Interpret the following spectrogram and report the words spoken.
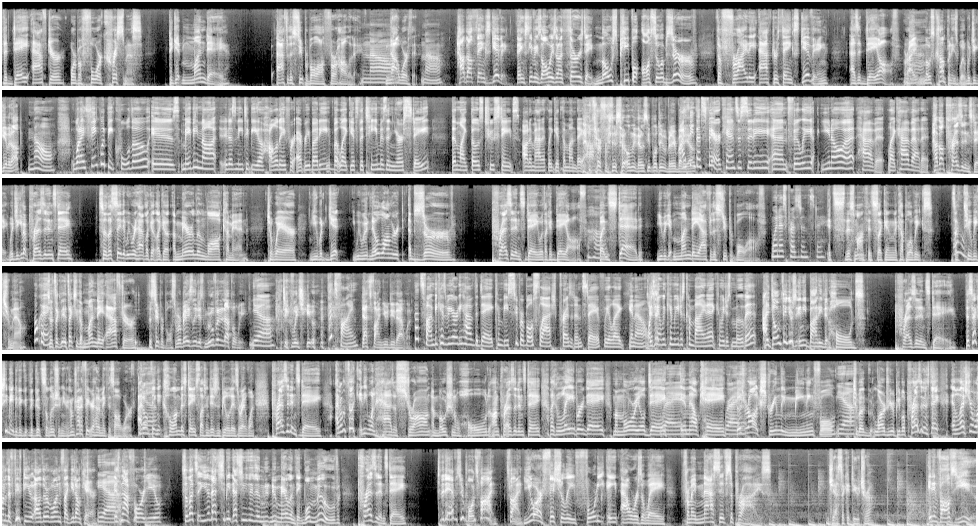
the day after or before Christmas to get Monday after the Super Bowl off for a holiday? No. Not worth it. No. How about Thanksgiving? Thanksgiving is always on a Thursday. Most people also observe the Friday after Thanksgiving as a day off, right? Yeah. Most companies would. Would you give it up? No. What I think would be cool though is maybe not, it doesn't need to be a holiday for everybody, but like if the team is in your state, then like those two states automatically get the Monday off. For, for so only those people do, but everybody I else. think that's fair. Kansas City and Philly, you know what? Have it. Like, have at it. How about President's Day? Would you give up President's Day? So let's say that we would have like a like a, a Maryland law come in to where you would get we would no longer observe President's Day with like a day off, Uh-huh. but instead you would get Monday after the Super Bowl off. When is President's Day? It's this month. It's like in a couple of weeks. It's like oh. two weeks from now. Okay. So it's like it's actually the Monday after the Super Bowl. So we're basically just moving it up a week. Yeah. Would you? That's fine. That's fine. You do that one. That's fine because we already have the day. It can be Super Bowl slash President's Day if we like, you know. Why Is can't we? Can we just combine it? Can we just move it? I don't think there's anybody that holds President's Day. This actually may be the, the good solution here. I'm trying to figure out how to make this all work. I don't Yeah. think Columbus Day slash Indigenous People Day is the right one. President's Day, I don't feel like anyone has a strong emotional hold on President's Day. Like Labor Day, Memorial Day, Right. MLK. Right. Those are all extremely meaningful Yeah. to a larger group of people. President's Day, unless you're one of the 50 other ones, like you don't care. Yeah. It's not for you. So let's you know, that should be that should be the new Maryland thing. We'll move President's Day to the day after Super Bowl. It's fine. It's fine. You are officially 48 hours away from a massive surprise. Jessica Dutra. It involves you.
